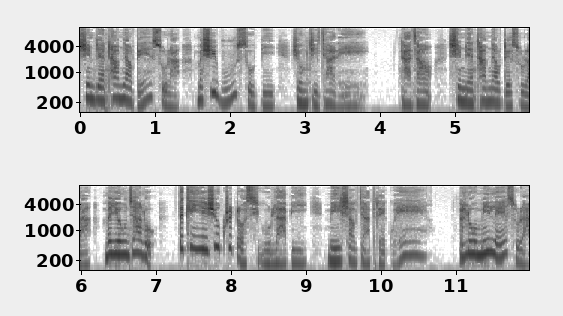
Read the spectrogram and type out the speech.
ရှင်ပြန်ထမြောက်တယ်ဆိုတာမရှိဘူးဆိုပြီးယုံကြည်ကြတယ်ဒါကြောင့်ရှင်ပြန်ထမြောက်တယ်ဆိုတာမယုံကြလို့သခင်ယေရှုခရစ်တော်စီကိုလာပြီးမေးလျှောက်ကြတဲ့ကွယ်ဘလို့မေးလဲဆိုတာ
